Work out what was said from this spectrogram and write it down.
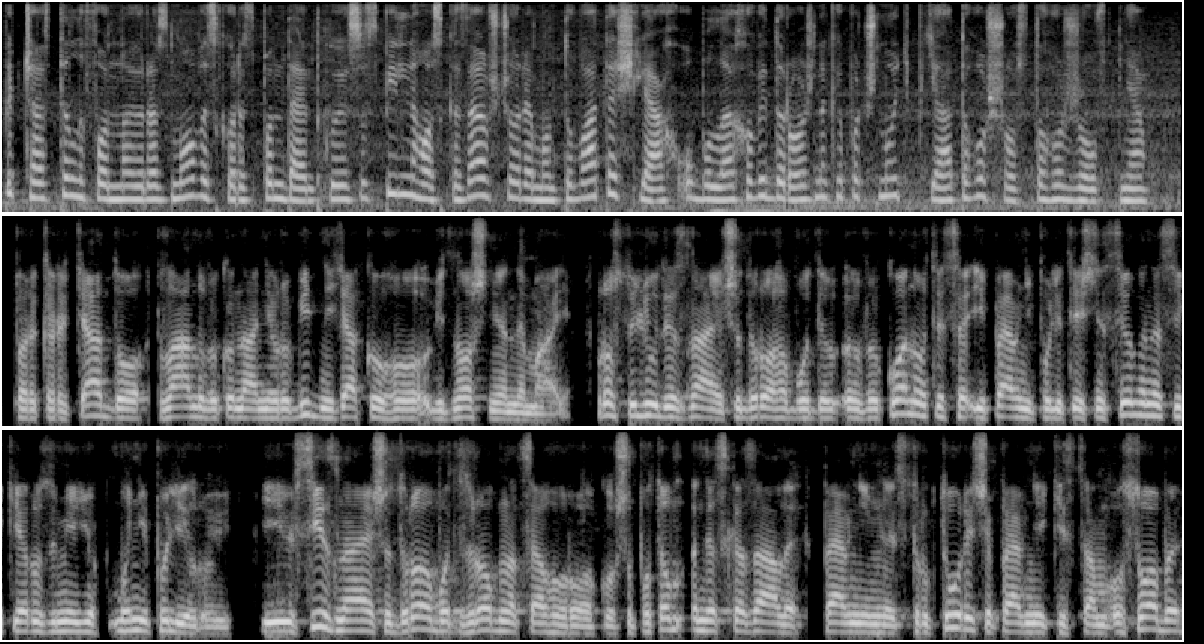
під час телефонної розмови з кореспонденткою Суспільного сказав, що ремонтувати шлях у Болехові дорожники почнуть 5-6 жовтня. Перекриття до плану виконання робіт ніякого відношення немає. Просто люди знають, що дорога буде е, виконуватися, і певні політичні сили, наскільки я розумію, маніпулюють. І всі знають, що дорога буде зроблена цього року. Що потім не сказали певні структури чи певні якісь там особи,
